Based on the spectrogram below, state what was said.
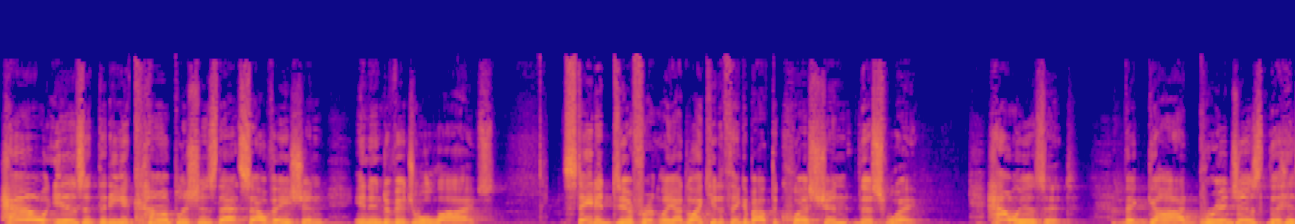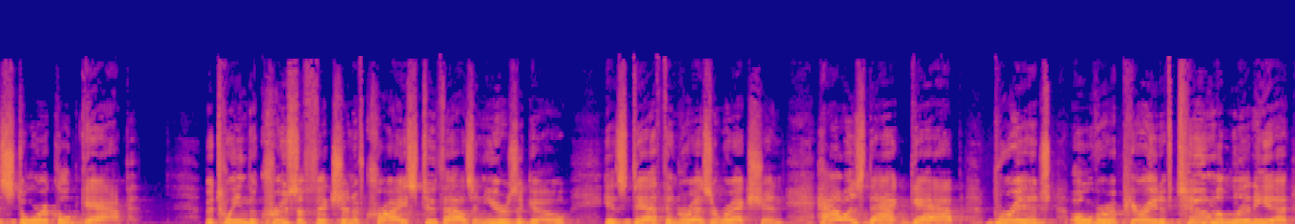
How is it that he accomplishes that salvation in individual lives? Stated differently, I'd like you to think about the question this way How is it that God bridges the historical gap between the crucifixion of Christ 2,000 years ago, his death and resurrection? How is that gap bridged over a period of two millennia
